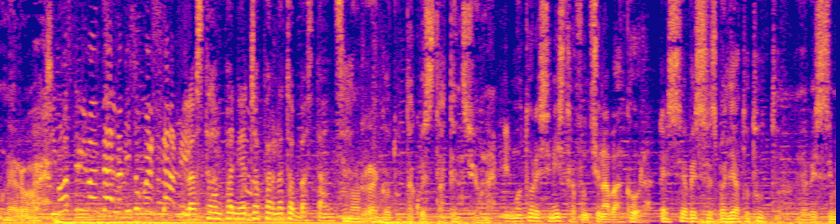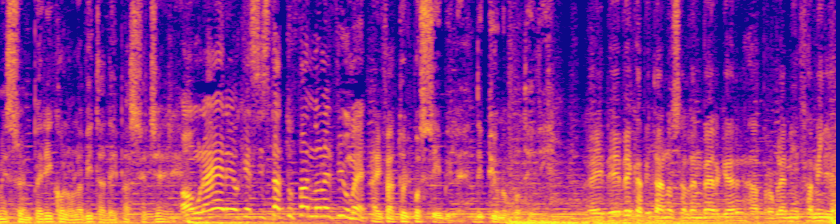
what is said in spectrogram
un eroe. Ci mostri il mantello di Super Sally! La stampa ne ha già parlato abbastanza. Non reggo tutta questa attenzione. Il motore sinistro funzionava ancora. E se avessi sbagliato tutto e avessi messo in pericolo la vita dei passeggeri? Ho un aereo che si sta tuffando nel fiume! Hai fatto il possibile, di più non potevi. Lei beve, capitano Sallenberger? Ha problemi in famiglia?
